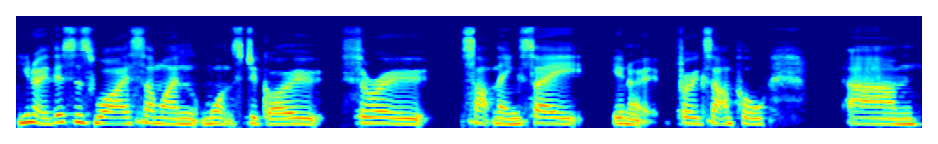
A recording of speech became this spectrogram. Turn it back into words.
you know, this is why someone wants to go through something, say, you know, for example, um,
